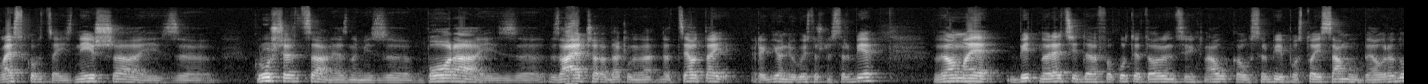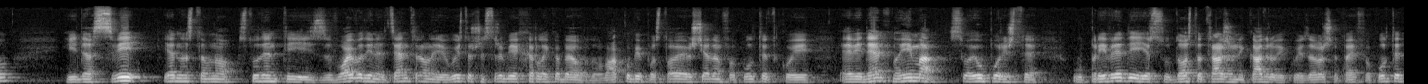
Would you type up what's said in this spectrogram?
Leskovca, iz Niša, iz e, Kruševca, ne znam, iz Bora, iz e, Zaječara, dakle na, na ceo taj region jugoistočne Srbije. Veoma je bitno reći da Fakultet organizacijnih nauka u Srbiji postoji samo u Beogradu i da svi jednostavno studenti iz Vojvodine, centralne i jugoistočne Srbije hrle ka Beogradu. Ovako bi postojao još jedan fakultet koji evidentno ima svoje uporište u privredi, jer su dosta traženi kadrovi koji završe taj fakultet.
